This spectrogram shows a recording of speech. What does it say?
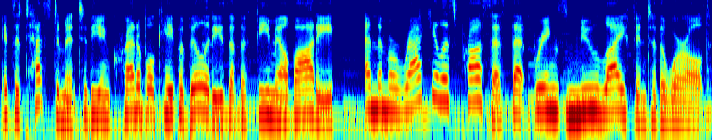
It's a testament to the incredible capabilities of the female body and the miraculous process that brings new life into the world.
